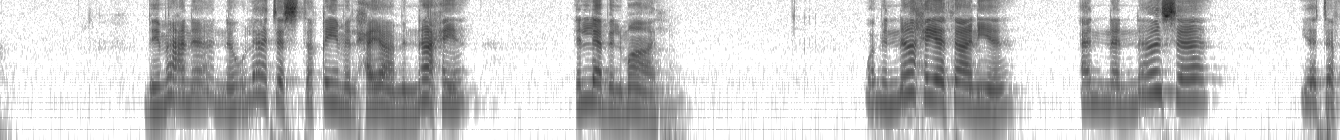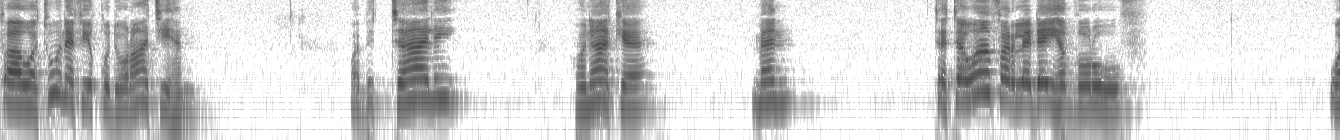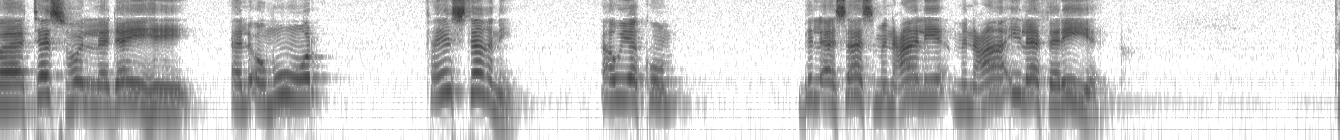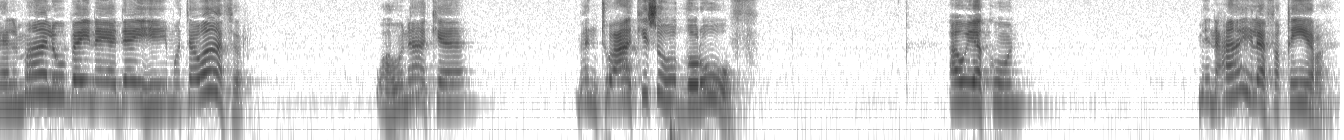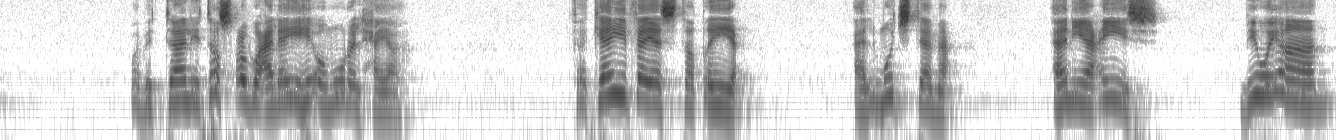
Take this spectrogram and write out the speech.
بمعنى أنه لا تستقيم الحياة من ناحية إلا بالمال. ومن ناحية ثانية أن الناس يتفاوتون في قدراتهم وبالتالي هناك من تتوافر لديه الظروف وتسهل لديه الأمور فيستغني أو يكون بالأساس من عالي من عائلة ثرية. فالمال بين يديه متوافر. وهناك من تعاكسه الظروف أو يكون من عائلة فقيرة وبالتالي تصعب عليه أمور الحياة. فكيف يستطيع المجتمع أن يعيش بوئام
